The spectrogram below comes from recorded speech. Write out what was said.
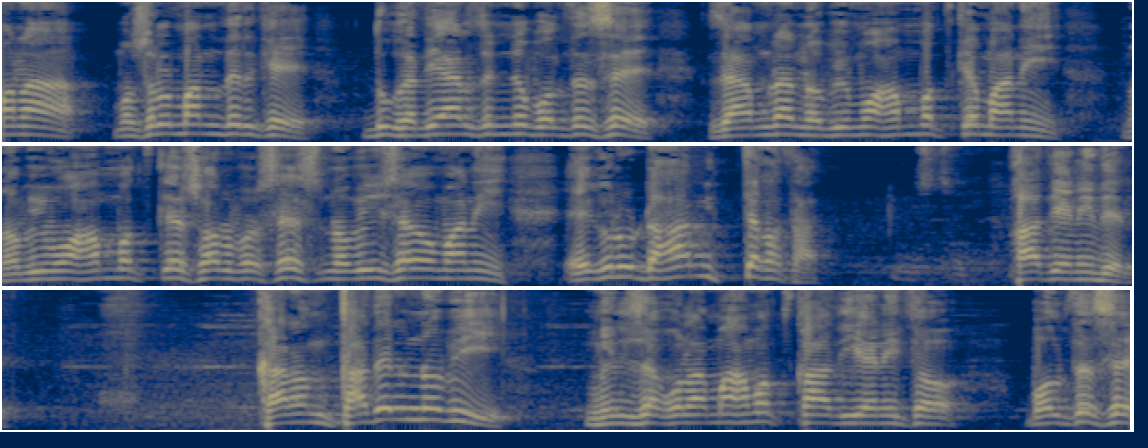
মনা মুসলমানদেরকে দুঃখা দেওয়ার জন্য বলতেছে যে আমরা নবী মোহাম্মদকে মানি, নবী মোহাম্মদকে সর্বশেষ নবী হিসাবেও মানি, এগুলো ডাহা মিথ্যা কথা কাদিয়ানিদের। কারণ তাদের নবী মির্জা গোলাম মাহমদ কাদিয়ানি তো বলতেছে,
